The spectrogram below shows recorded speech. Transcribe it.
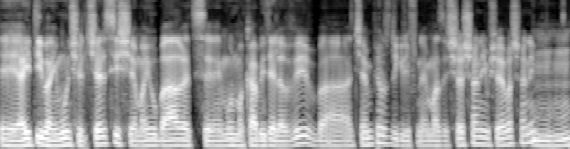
אה, הייתי באימון של צ'לסי שהם היו בארץ אה, מול מכבי תל אביב בצ'מפיונס ליג לפני מה זה שש שנים שבע שנים מהמם.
